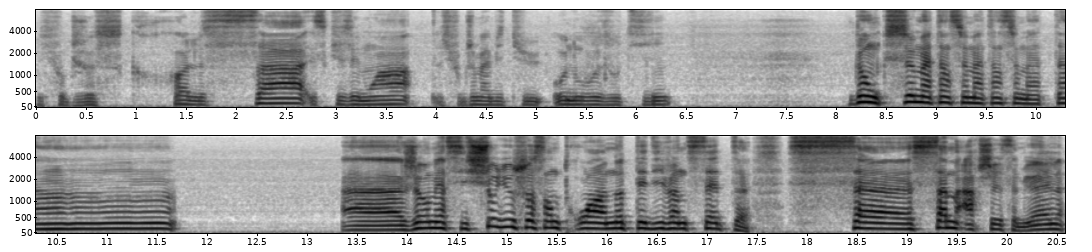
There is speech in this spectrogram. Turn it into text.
Il faut que je scroll ça. Excusez-moi. Il faut que je m'habitue aux nouveaux outils. Donc ce matin, ce matin, ce matin. Euh, je remercie Shoyu63, NoteTeddy27, Sam Archer, Samuel,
